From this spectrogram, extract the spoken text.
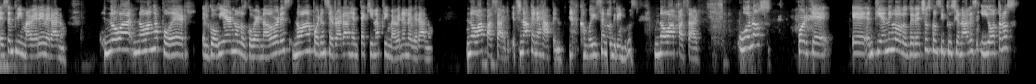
es en primavera y verano. No, va, no van a poder, el gobierno, los gobernadores, no van a poder encerrar a la gente aquí en la primavera y en el verano. No va a pasar. It's not going to happen, como dicen los gringos. No va a pasar. Unos, porque eh, entienden los derechos constitucionales y otros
